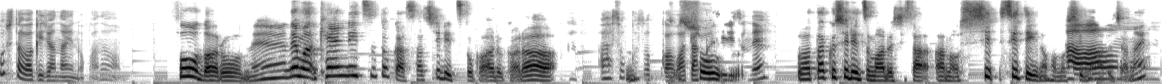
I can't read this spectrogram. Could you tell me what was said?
越したわけじゃないのかな。そうだろうね。でも県立とかさ私立とかあるからあ、そっかそっか、私立ね。私立もあるしさあのシシティの方の市もあるじゃない？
